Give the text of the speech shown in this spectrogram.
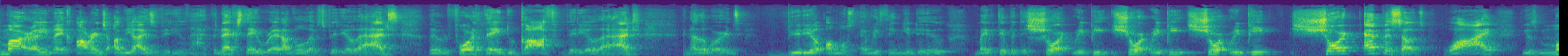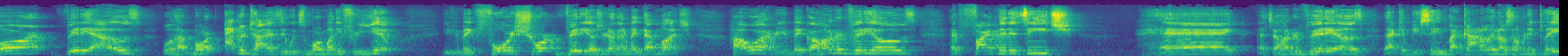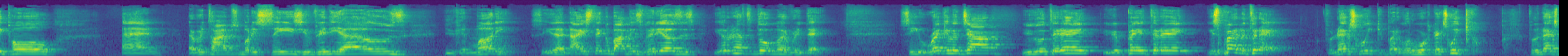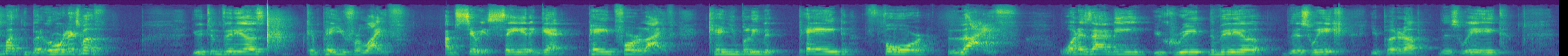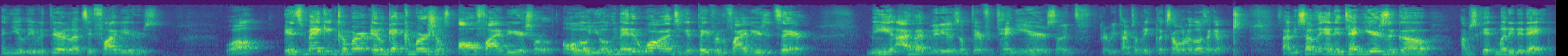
Tomorrow you make orange on the eyes video that. The next day red on the lips video that. The fourth day do goth video that. In other words, video almost everything you do. Make them with the short, repeat, short, repeat, short, repeat, short episodes. Why? Because more videos will have more advertising, which is more money for you. If you make four short videos, you're not gonna make that much. However, you make 100 videos at five minutes each, hey, that's 100 videos that can be seen by God only knows how many people. And every time somebody sees your videos, you get money. See, that nice thing about these videos is you don't have to do them every day. See, regular job, you go today, you get paid today, you spend it today. For next week, you better go to work next week. For the next month, you better go to work next month. YouTube videos, can pay you for life. I'm serious. Say it again. Paid for life. Can you believe it? Paid for life. What does that mean? You create the video this week, you put it up this week, and you leave it there, let's say five years. Well, it's making commer it'll get commercials all five years. Although you only made it once, you get paid for the five years it's there. Me, I've had videos up there for 10 years, so every time somebody clicks on one of those, I get, so I mean something I did 10 years ago, I'm just getting money today.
